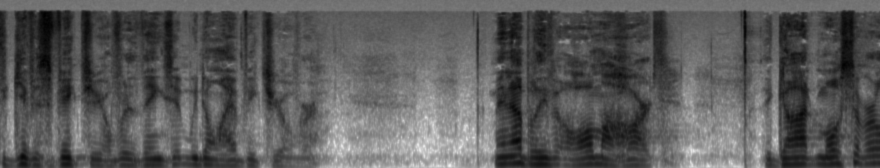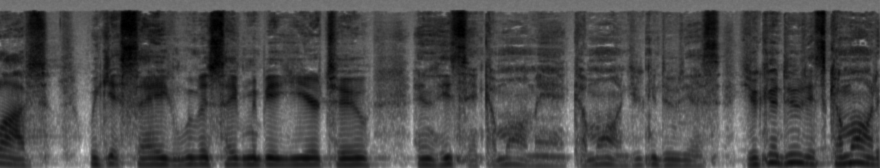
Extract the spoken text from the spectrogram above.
to give us victory over the things that we don't have victory over. Man, I believe it all my heart that God, most of our lives, we get saved. We've been saved maybe a year or two, and He's saying, "Come on, man, come on, you can do this. You can do this. Come on,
